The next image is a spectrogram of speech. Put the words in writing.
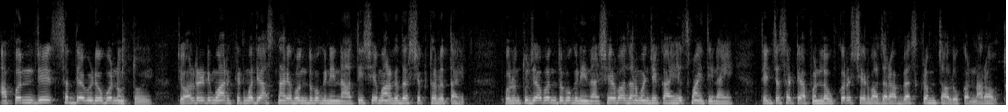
आपण जे सध्या व्हिडिओ बनवतो आहे ते ऑलरेडी मार्केटमध्ये असणाऱ्या बंधुभगिनींना अतिशय मार्गदर्शक ठरत आहेत. परंतु ज्या बंधुभगिनींना शेअर बाजार म्हणजे काय हेच माहिती नाही त्यांच्यासाठी आपण लवकरच शेअर बाजार अभ्यासक्रम चालू करणार आहोत.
